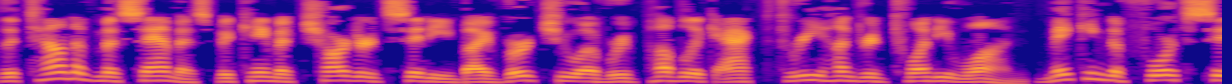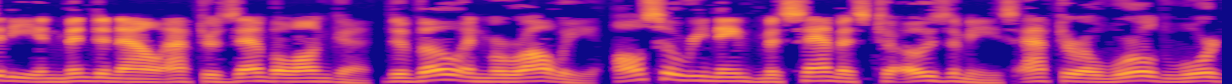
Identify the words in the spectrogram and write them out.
The town of Misamis became a chartered city by virtue of Republic Act 321, making the fourth city in Mindanao after Zamboanga, Davao and Marawi, also renamed Misamis to Ozamis after a World War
